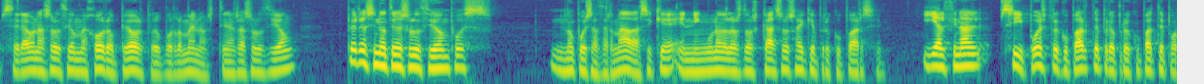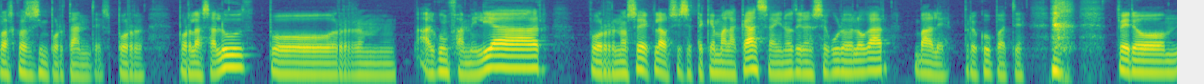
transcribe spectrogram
será una solución mejor o peor, pero por lo menos tienes la solución. Pero si no tienes solución, pues no puedes hacer nada. Así que en ninguno de los dos casos hay que preocuparse. Y al final, sí, puedes preocuparte, pero preocúpate por las cosas importantes, por, por la salud, por mm, algún familiar, por, no sé, claro, si se te quema la casa y no tienes seguro del hogar, vale, preocúpate. pero mm,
